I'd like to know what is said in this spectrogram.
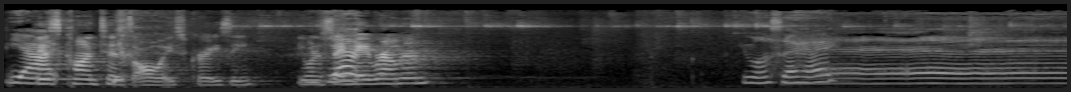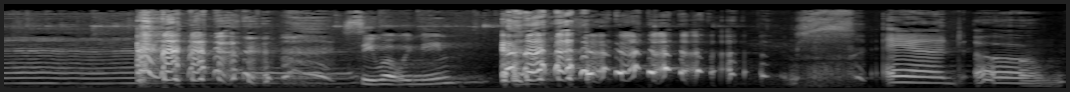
Yeah. His content's always crazy. You want to say Yeah. hey, Roman? you want to say hey? See what we mean? And um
